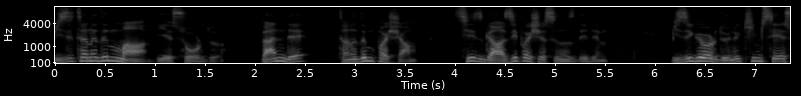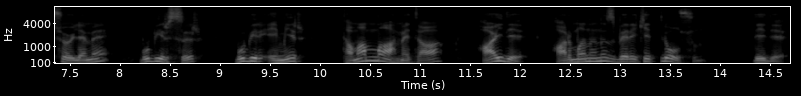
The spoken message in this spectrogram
Bizi tanıdın mı ağa?" diye sordu. Ben de tanıdım paşam. Siz Gazi Paşasınız dedim. Bizi gördüğünü kimseye söyleme. Bu bir sır, bu bir emir. Tamam mı Ahmet ağa? Haydi harmanınız bereketli olsun dedi.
